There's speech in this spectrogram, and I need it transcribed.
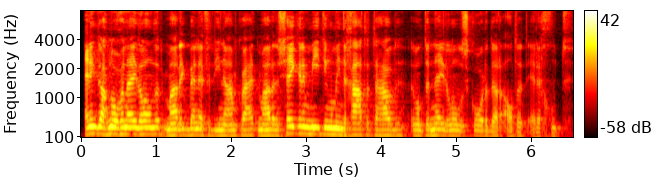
En ik dacht nog een Nederlander, maar ik ben even die naam kwijt. Maar is zeker een meeting om in de gaten te houden. Want de Nederlanders scoren daar altijd erg goed.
